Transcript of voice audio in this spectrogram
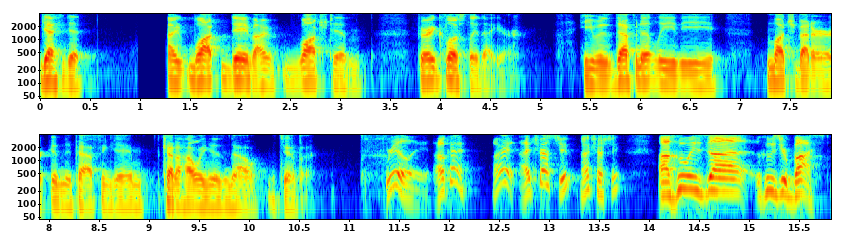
Yeah, he did. I watched Dave. I watched him very closely that year. He was definitely the much better in the passing game, kind of how he is now with Tampa. Really? Okay. All right. I trust you. I trust you. Uh, who is uh who's your bust?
